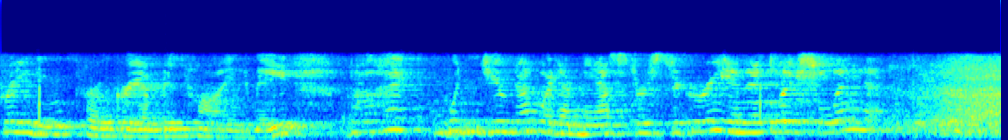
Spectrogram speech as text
training program behind me, but wouldn't you know it, a master's degree in English lit.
